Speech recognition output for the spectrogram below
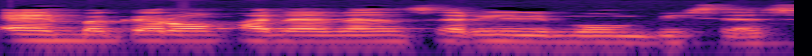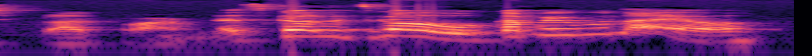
and magkaroon ka na ng sarili mong business platform. Let's go, let's go! Kape po tayo!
